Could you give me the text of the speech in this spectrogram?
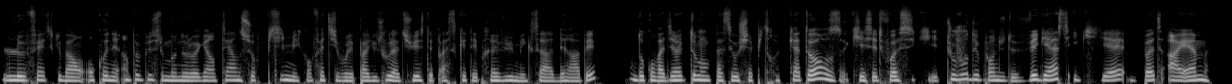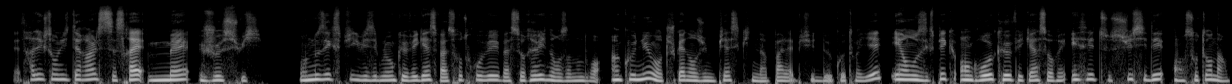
le fait que bah, on connaît un peu plus le monologue interne sur Pim et qu'en fait, il voulait pas du tout la tuer, c'était pas ce qui était prévu, mais que ça a dérapé. Donc on va directement passer au chapitre 14, qui est cette fois-ci, qui est toujours du point de vue de Vegas, et qui est But I am. La traduction littérale, ce serait Mais je suis. On nous explique visiblement que Vegas va se retrouver, va se réveiller dans un endroit inconnu, en tout cas dans une pièce qu'il n'a pas l'habitude de côtoyer, et on nous explique en gros que Vegas aurait essayé de se suicider en sautant d'un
